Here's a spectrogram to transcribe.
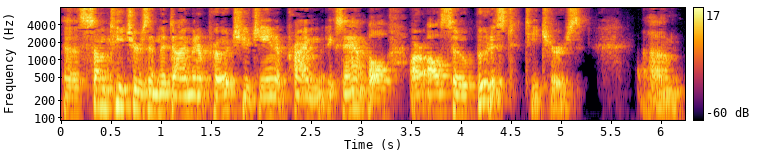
uh, some teachers in the Diamond Approach, Eugene, a prime example, are also Buddhist teachers. Um,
